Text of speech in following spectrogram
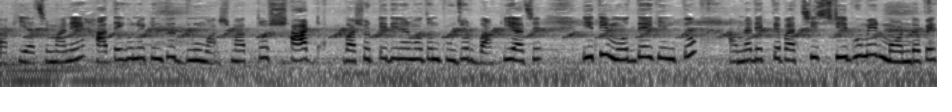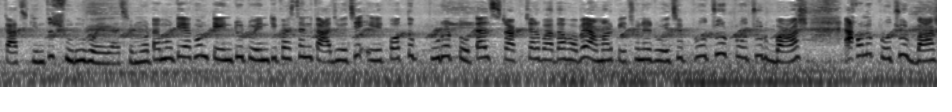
বাকি আছে। মানে হাতে গুনে কিন্তু দু মাস, মাত্র ষাট বাষট্টি দিনের মতন পুজোর বাকি আছে। ইতিমধ্যেই কিন্তু আমরা দেখতে পাচ্ছি শ্রীভূমির মণ্ডপের কাজ কিন্তু শুরু হয়ে গেছে। মোটামুটি এখন টেন টু টোয়েন্টি পার্সেন্ট কাজ হয়েছে। এরপর তো পুরো টোটাল স্ট্রাকচার বাঁধা হবে। আমার পেছনে রয়েছে প্রচুর প্রচুর বাঁশ। এখনও প্রচুর বাঁশ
